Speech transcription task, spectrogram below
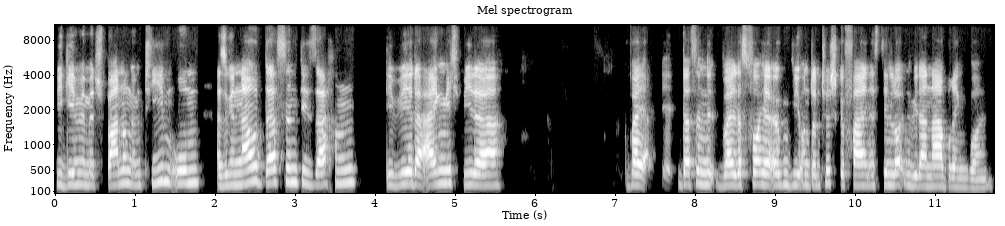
Wie gehen wir mit Spannung im Team um? Also genau das sind die Sachen, die wir da eigentlich wieder weil äh, das, in, weil das vorher irgendwie unter den Tisch gefallen ist, den Leuten wieder nahebringen wollen.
